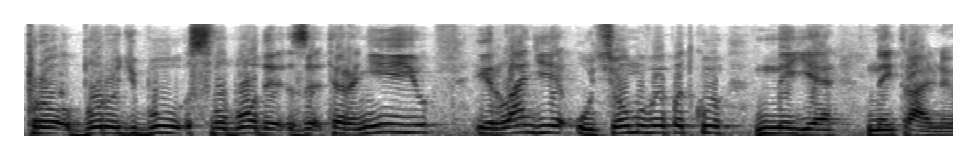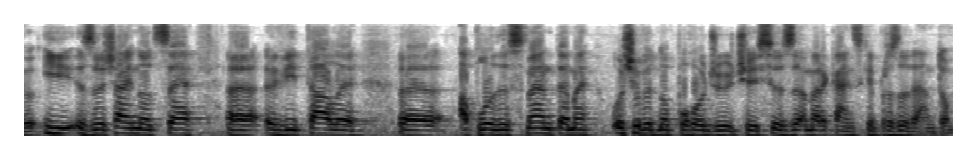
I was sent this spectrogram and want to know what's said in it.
про боротьбу свободи з тиранією, Ірландія у цьому випадку не є нейтральною. І звичайно, це е, вітали е, аплодисментами, очевидно погоджуючись з американським президентом.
